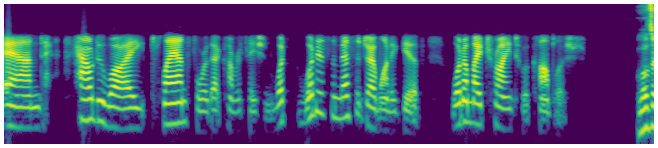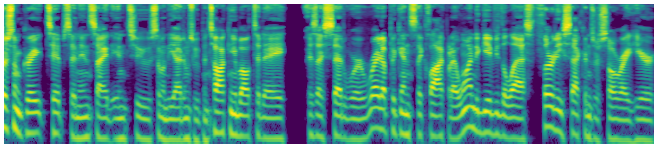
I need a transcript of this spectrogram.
and how do I plan for that conversation? What What is the message I want to give? What am I trying to accomplish? Well, those are some great tips and insight into some of the items we've been talking about today as I said, we're right up against the clock, but I wanted to give you the last 30 seconds or so right here.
